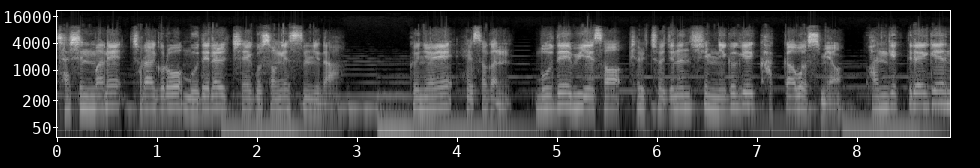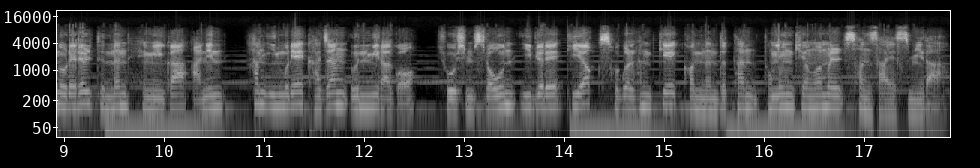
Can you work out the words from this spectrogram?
자신만의 철학으로 무대를 재구성했습니다. 그녀의 해석은 무대 위에서 펼쳐지는 심리극에 가까웠으며 관객들에게 노래를 듣는 행위가 아닌 한 인물의 가장 은밀하고 조심스러운 이별의 기억 속을 함께 걷는 듯한 동행 경험을 선사했습니다.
